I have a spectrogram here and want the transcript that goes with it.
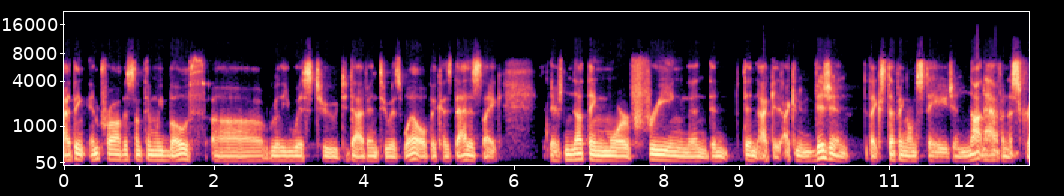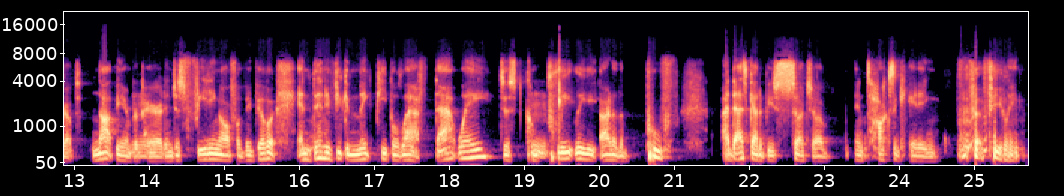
I think improv is something we both uh, really wish to to dive into as well because that is like there's nothing more freeing than than than I can I can envision like stepping on stage and not having a script, not being mm-hmm. prepared, and just feeding off of people. And then if you can make people laugh that way, just mm. completely out of the poof, uh, that's got to be such a intoxicating feeling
